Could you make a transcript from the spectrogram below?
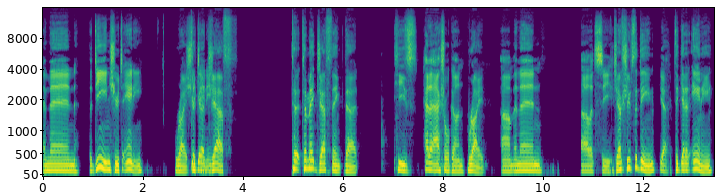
and then the dean shoots Annie. right to Shoot get Annie. Jeff to to make Jeff think that he's Had an actual gun, right. um, and then uh, let's see. Jeff shoots the dean, Yeah. to get at Annie.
